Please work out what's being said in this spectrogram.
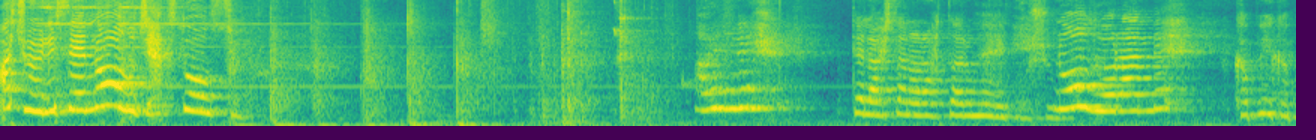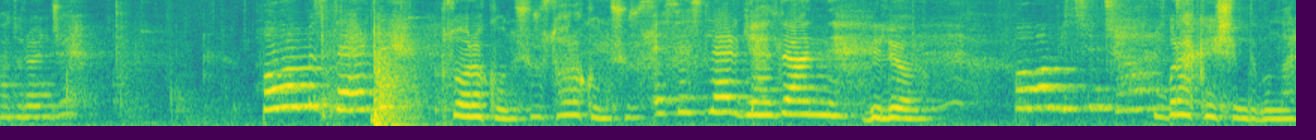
Aç öyleyse ne olacaksa olsun. Anne. Telaştan anahtarımı unutmuşum. Ne oluyor anne? Kapıyı kapatın önce. Babamız nerede? Sonra konuşuruz, sonra konuşuruz. SS'ler geldi anne. Biliyorum. Babam için çağır. Bırakın şimdi bunları.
